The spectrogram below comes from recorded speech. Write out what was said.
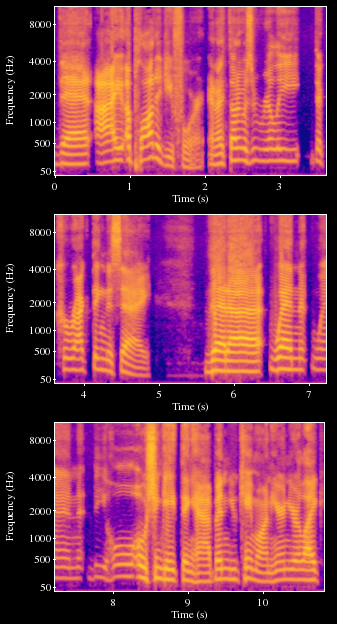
that I applauded you for, and I thought it was really the correct thing to say. That uh, when when the whole OceanGate thing happened, you came on here and you're like,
